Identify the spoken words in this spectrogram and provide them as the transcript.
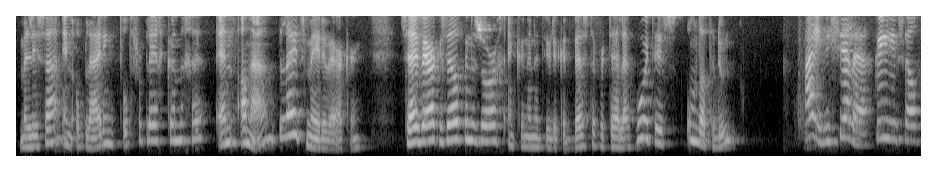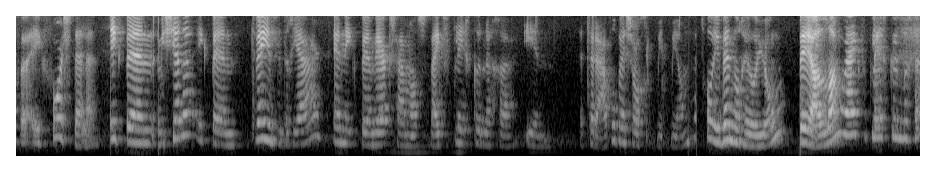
Melissa in opleiding tot verpleegkundige en Anna, beleidsmedewerker. Zij werken zelf in de zorg en kunnen natuurlijk het beste vertellen hoe het is om dat te doen. Hi Michelle, kun je jezelf eh, even voorstellen? Ik ben Michelle, ik ben 22 jaar en ik ben werkzaam als wijkverpleegkundige in Terapel bij Zorggroep Meander. Oh, je bent nog heel jong. Ben je al lang wijkverpleegkundige?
